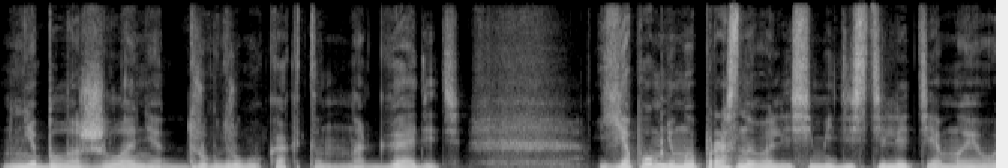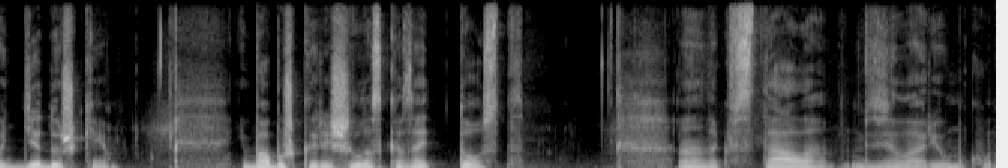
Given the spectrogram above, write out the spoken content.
не было желания друг другу как-то нагадить. Я помню, мы праздновали 70-летие моего дедушки, и бабушка решила сказать тост – она так встала, взяла рюмку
